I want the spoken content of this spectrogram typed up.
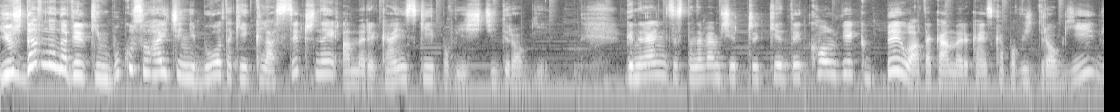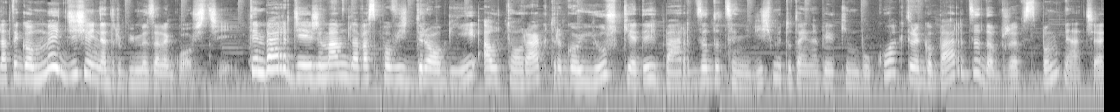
Już dawno na Wielkim Buku, słuchajcie, nie było takiej klasycznej amerykańskiej powieści drogi. Generalnie zastanawiam się, czy kiedykolwiek była taka amerykańska powieść drogi, dlatego my dzisiaj nadrobimy zaległości. Tym bardziej, że mam dla Was powieść drogi autora, którego już kiedyś bardzo doceniliśmy tutaj na Wielkim Buku, a którego bardzo dobrze wspominacie.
